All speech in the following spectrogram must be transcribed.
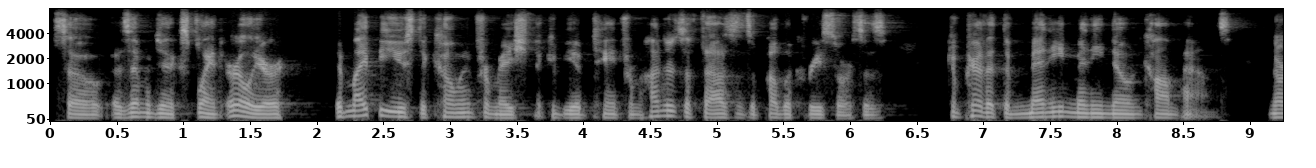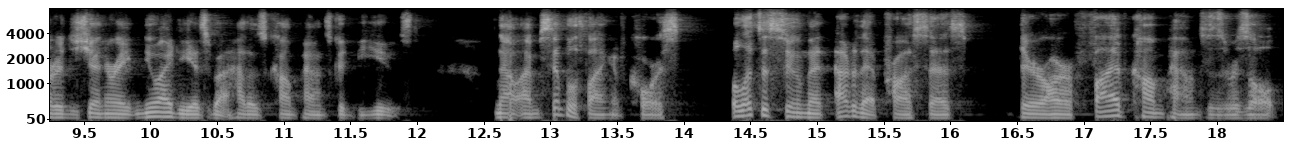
So, as Imogen explained earlier, it might be used to comb information that can be obtained from hundreds of thousands of public resources, compare that to many, many known compounds in order to generate new ideas about how those compounds could be used. Now, I'm simplifying, of course, but let's assume that out of that process, there are five compounds as a result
